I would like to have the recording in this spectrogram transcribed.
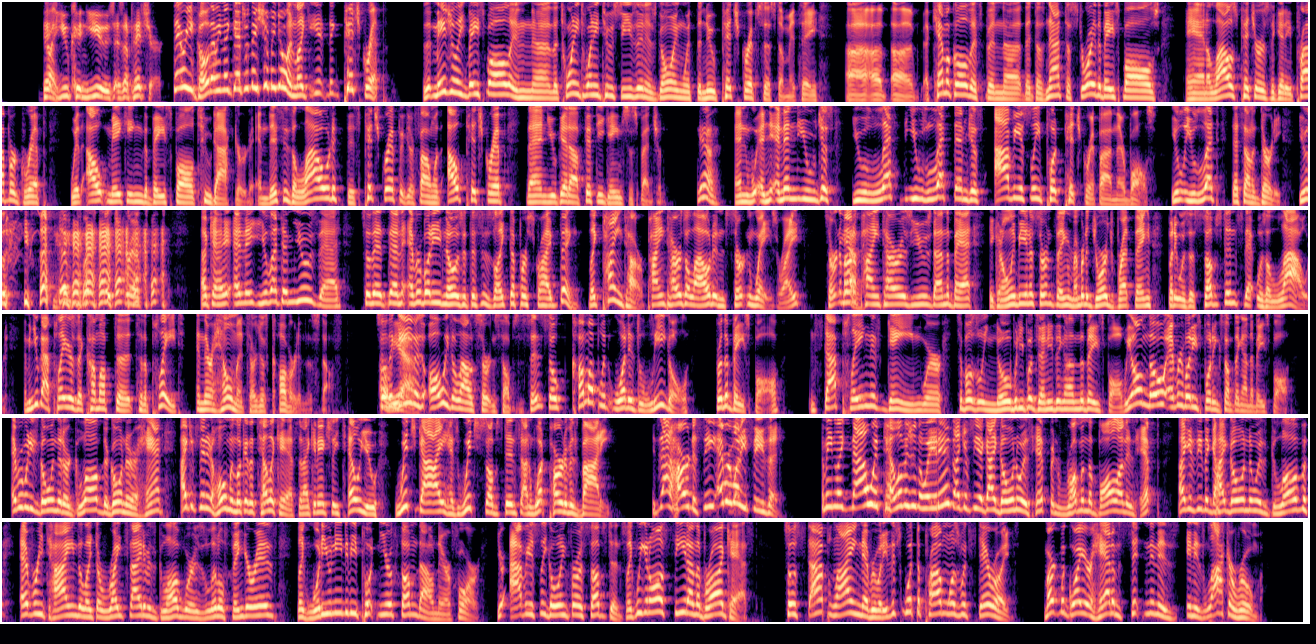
that Right. you can use as a pitcher. There you go. I mean, like that's what they should be doing. Like the pitch grip. The Major League Baseball in uh, the 2022 season is going with the new pitch grip system. It's a uh, a, a, a chemical that's been uh, that does not destroy the baseballs and allows pitchers to get a proper grip without making the baseball too doctored. And this is allowed. This pitch grip. If you're found without pitch grip, then you get a 50 game suspension Yeah, and and and then you just you let you let them just obviously put pitch grip on their balls. You you let that sounded dirty. You, you let them put pitch grip. Okay, and then you let them use that so that then everybody knows that this is like the prescribed thing. Like pine tar. Pine tar is allowed in certain ways, right? Certain amount of pine tar is used on the bat. It can only be in a certain thing. Remember the George Brett thing? But it was a substance that was allowed. I mean, you got players that come up to, to the plate and their helmets are just covered in this stuff. So Oh, the yeah. game has always allowed certain substances. So come up with what is legal for the baseball and stop playing this game where supposedly nobody puts anything on the baseball. We all know everybody's putting something on the baseball. Everybody's going to their glove, they're going to their hat. I can sit at home and look at the telecast and I can actually tell you which guy has which substance on what part of his body. It's not hard to see. Everybody sees it. I mean, like now with television the way it is, I can see a guy going to his hip and rubbing the ball on his hip. I can see the guy going to his glove every time to like the right side of his glove where his little finger is. Like, what do you need to be putting your thumb down there for? You're obviously going for a substance. Like, we can all see it on the broadcast. So stop lying to everybody. This is what the problem was with steroids. Mark McGwire had him sitting in his in his locker room.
